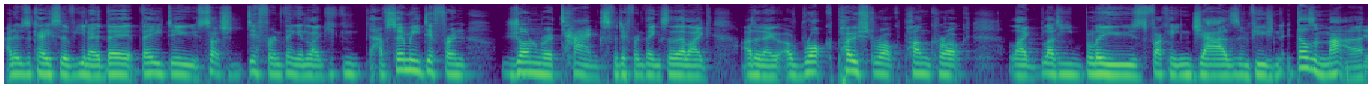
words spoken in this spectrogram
and it was a case of you know they they do such a different thing. And like you can have so many different genre tags for different things. So they're like i don't know a rock post rock punk rock like bloody blues fucking jazz infusion it doesn't matter.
